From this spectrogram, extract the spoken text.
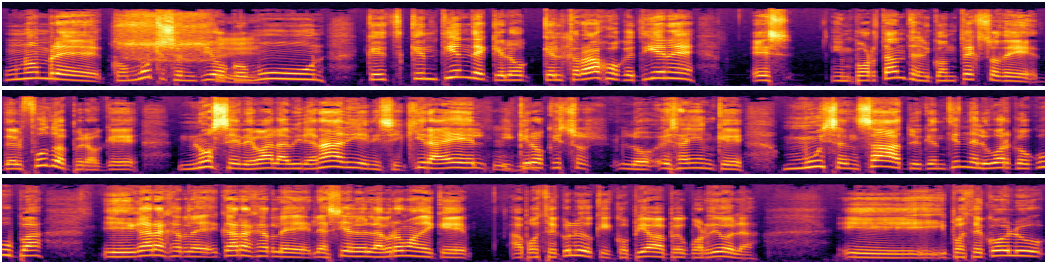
un hombre con mucho sentido Sí. común, que, que entiende que, lo, que el trabajo que tiene es importante en el contexto de- del fútbol, pero que no se le va la vida a nadie, ni siquiera a él, y creo que eso es, lo- es alguien que muy sensato y que entiende el lugar que ocupa. Y Gallagher, le, Gallagher le, le hacía la broma de que a Postecoglou que copiaba a Pep Guardiola. Y, y Postecoglou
